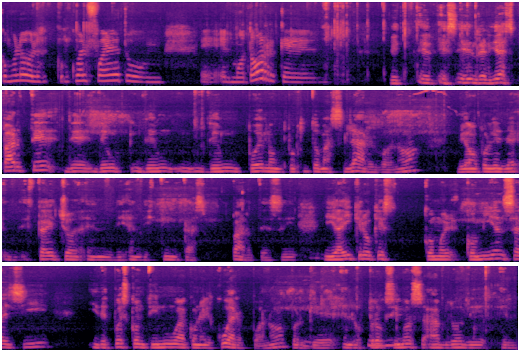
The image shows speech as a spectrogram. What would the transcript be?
cómo, lo, cuál fue tu, el motor que es, en realidad es parte de, de, un, de, un, de, un, poema un poquito más largo, ¿no? Digamos, porque está hecho en, en distintas partes. Y ahí creo que es como comienza allí y después continúa con el cuerpo, ¿no? Porque en los próximos hablo de, el,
